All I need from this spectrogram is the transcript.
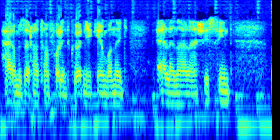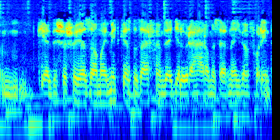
3060 forint környékén van egy ellenállási szint. Mm, kérdéses, hogy ezzel majd mit kezd az árfolyam, de egyelőre 3040 forint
